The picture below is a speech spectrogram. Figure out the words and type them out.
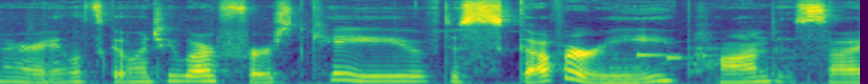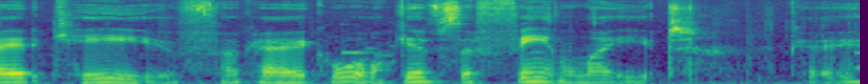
All right, let's go into our first cave. Discovery, Pondside Cave. Okay, cool. Gives a faint light. Okay,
